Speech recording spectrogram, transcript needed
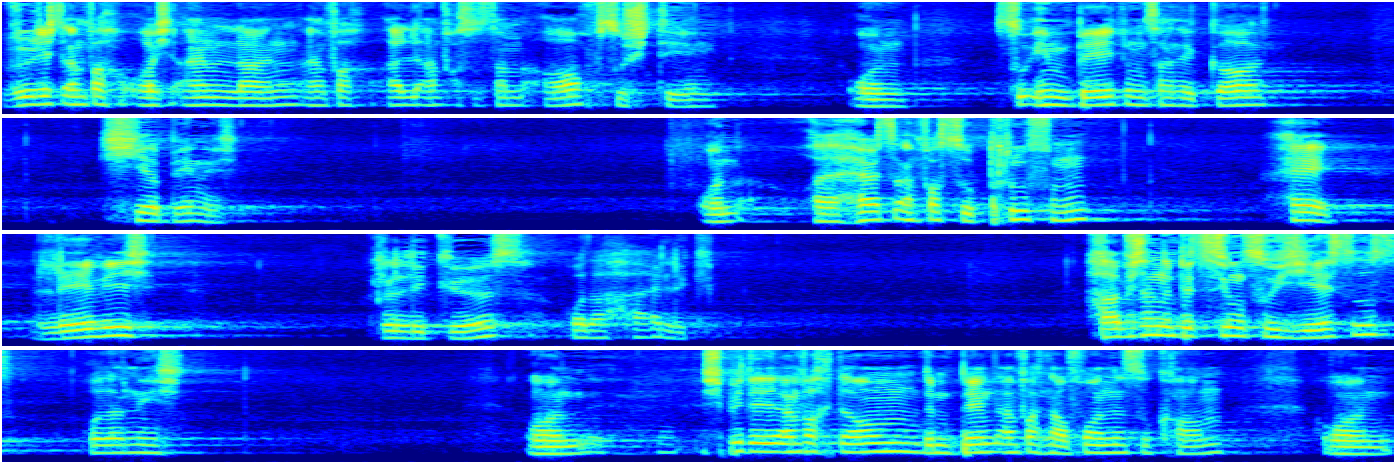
Würde ich einfach euch einladen, einfach alle einfach zusammen aufzustehen und zu ihm beten und sagen, Gott, hier bin ich. Und euer Herz einfach zu prüfen, hey, lebe ich religiös oder heilig? Habe ich eine Beziehung zu Jesus oder nicht? Und ich bitte einfach darum, den Band einfach nach vorne zu kommen. Und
